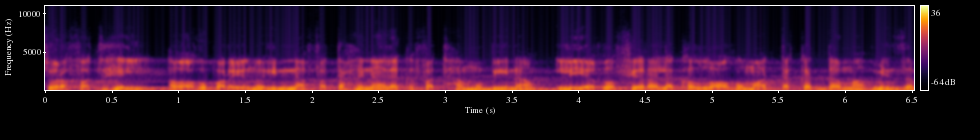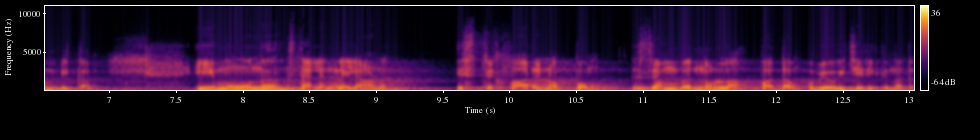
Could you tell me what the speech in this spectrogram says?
സൂറ ഫതഹിൽ അള്ളാഹു പറയുന്നു ഇന്ന ഫതഹ്ന ലക ഫതഹ മുബീന ലിയഗ്ഫിറ ലകല്ലാഹു മാ തഖദ്ദമ മിൻ സംബിക. ഈ മൂന്ന് സ്ഥലങ്ങളിലാണ് ഇസ്തിഖ്ഫാറിനൊപ്പം ജംബ് എന്നുള്ള പദം ഉപയോഗിച്ചിരിക്കുന്നത്.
